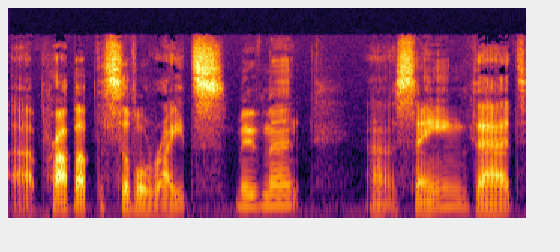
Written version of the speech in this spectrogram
uh, prop up the civil rights movement, uh, saying that,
